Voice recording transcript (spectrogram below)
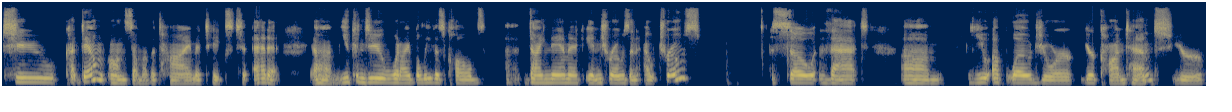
to cut down on some of the time it takes to edit. Um, you can do what i believe is called uh, dynamic intros and outros so that um, you upload your your content your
